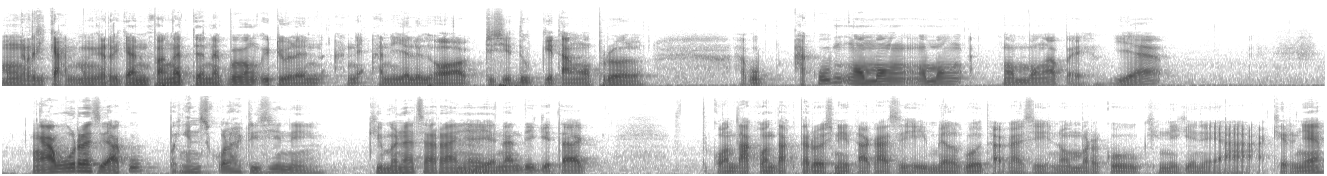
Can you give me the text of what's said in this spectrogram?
mengerikan mengerikan banget. Dan aku memang idolain Ani Aniel oh di situ kita ngobrol. Aku aku ngomong ngomong ngomong apa ya? Ya ngawur aja. Aku pengen sekolah di sini. Gimana caranya ya? Nanti kita kontak-kontak terus nih. Tak kasih emailku tak kasih nomorku gini-gini. Ya akhirnya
